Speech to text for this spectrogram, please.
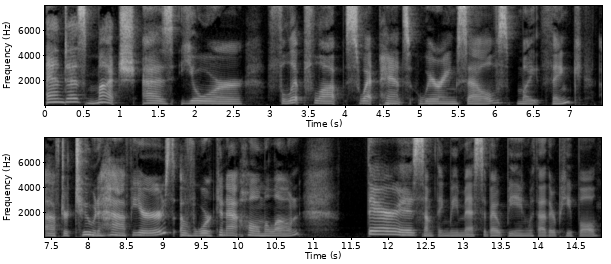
And as much as your flip flop sweatpants wearing selves might think after two and a half years of working at home alone, there is something we miss about being with other people.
